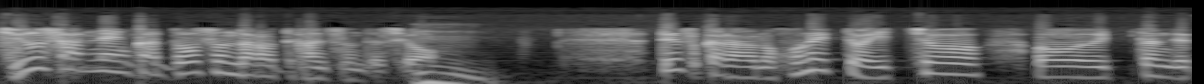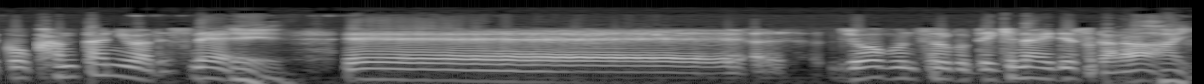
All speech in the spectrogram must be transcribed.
13年間どうするんだろうって感じするんですよ。うんですから、あの骨っては一応お言ったんで、こう簡単にはですね、ええー丈夫にすることできないですから、はい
